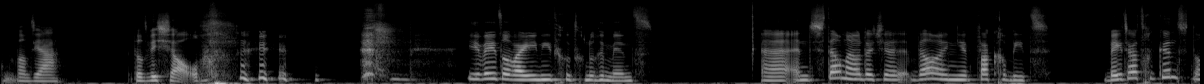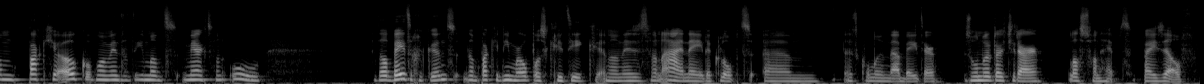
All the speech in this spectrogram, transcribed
want ja, dat wist je al. je weet al waar je niet goed genoeg in bent. Uh, en stel nou dat je wel in je vakgebied beter had gekund, dan pak je ook op het moment dat iemand merkt van oeh, het had beter gekund, dan pak je het niet meer op als kritiek. En dan is het van ah nee, dat klopt, um, het kon inderdaad beter. Zonder dat je daar last van hebt bij jezelf.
